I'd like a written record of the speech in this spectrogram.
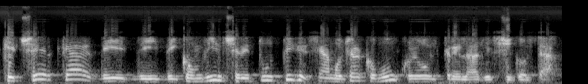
che cerca di, di, di convincere tutti che siamo già comunque oltre la difficoltà.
